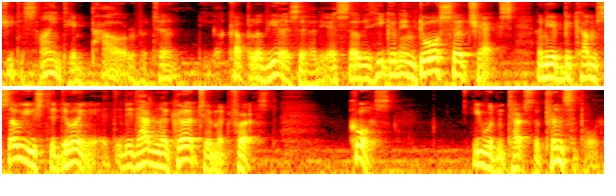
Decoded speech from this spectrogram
She'd assigned him power of attorney a couple of years earlier so that he could endorse her checks, and he had become so used to doing it that it hadn't occurred to him at first. Of course, he wouldn't touch the principal.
